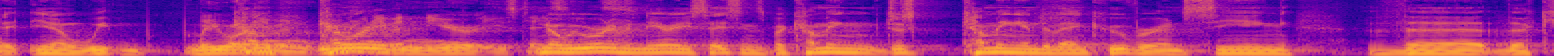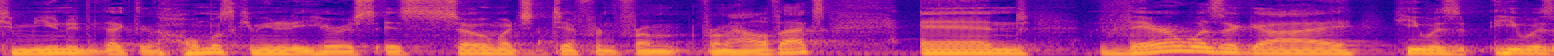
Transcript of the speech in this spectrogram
uh, you know, we We weren't come- even we weren't even near East Hastings. No, we weren't even near East Hastings, but coming just coming into Vancouver and seeing the the community, like the homeless community here, is is so much different from from Halifax, and. There was a guy. He was he was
